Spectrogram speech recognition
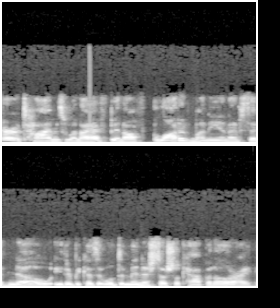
there are times when I've been off a lot of money and I've said no, either because it will diminish social capital or I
